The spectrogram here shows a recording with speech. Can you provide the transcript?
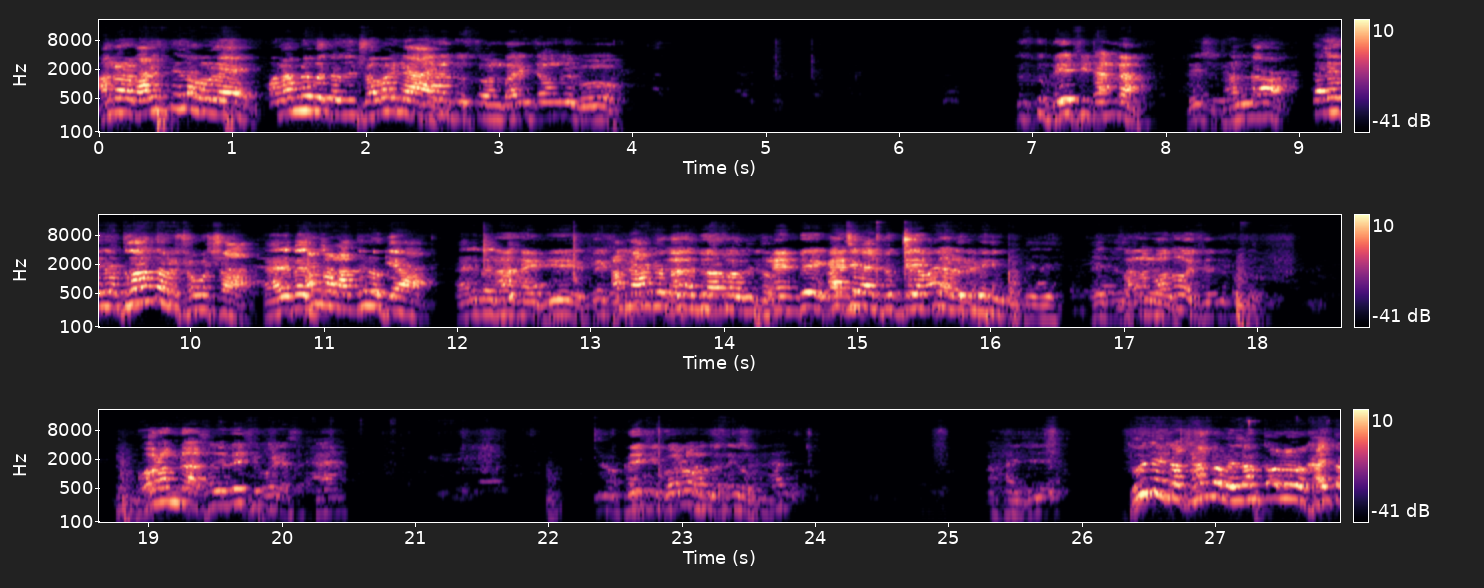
আপনার বাড়িতে দিলাম বলে অনামনে কইতাছেন সবাই নাই। না দোস্ত বাড়ি যাওয়া যাব। দোস্ত বেশি ঠান্ডা। বেশি ঠান্ডা? তাহলে এটা দোকানদারের সমস্যা। আরে ভাই- ঠান্ডা না দিল কে? আরে ভাই হ্যাঁ, হ্যাঁ, আগে আচ্ছা একটু। ভালো দোস্ত। গরমটা আসলে বেশি পড়েছে হ্যাঁ বেশি গরম দোস্ত হ্যাঁ, জি। দুই লিটার ঠান্ডা লইলাম তাহলে খাইতে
